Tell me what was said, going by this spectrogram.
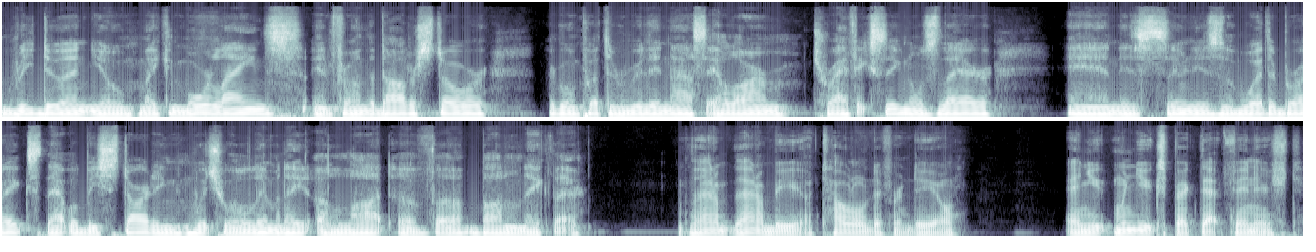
redoing, you know, making more lanes in front of the dollar store. They're going to put the really nice alarm traffic signals there. And as soon as the weather breaks, that will be starting, which will eliminate a lot of uh, bottleneck there. That'll that'll be a total different deal. And you when do you expect that finished?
